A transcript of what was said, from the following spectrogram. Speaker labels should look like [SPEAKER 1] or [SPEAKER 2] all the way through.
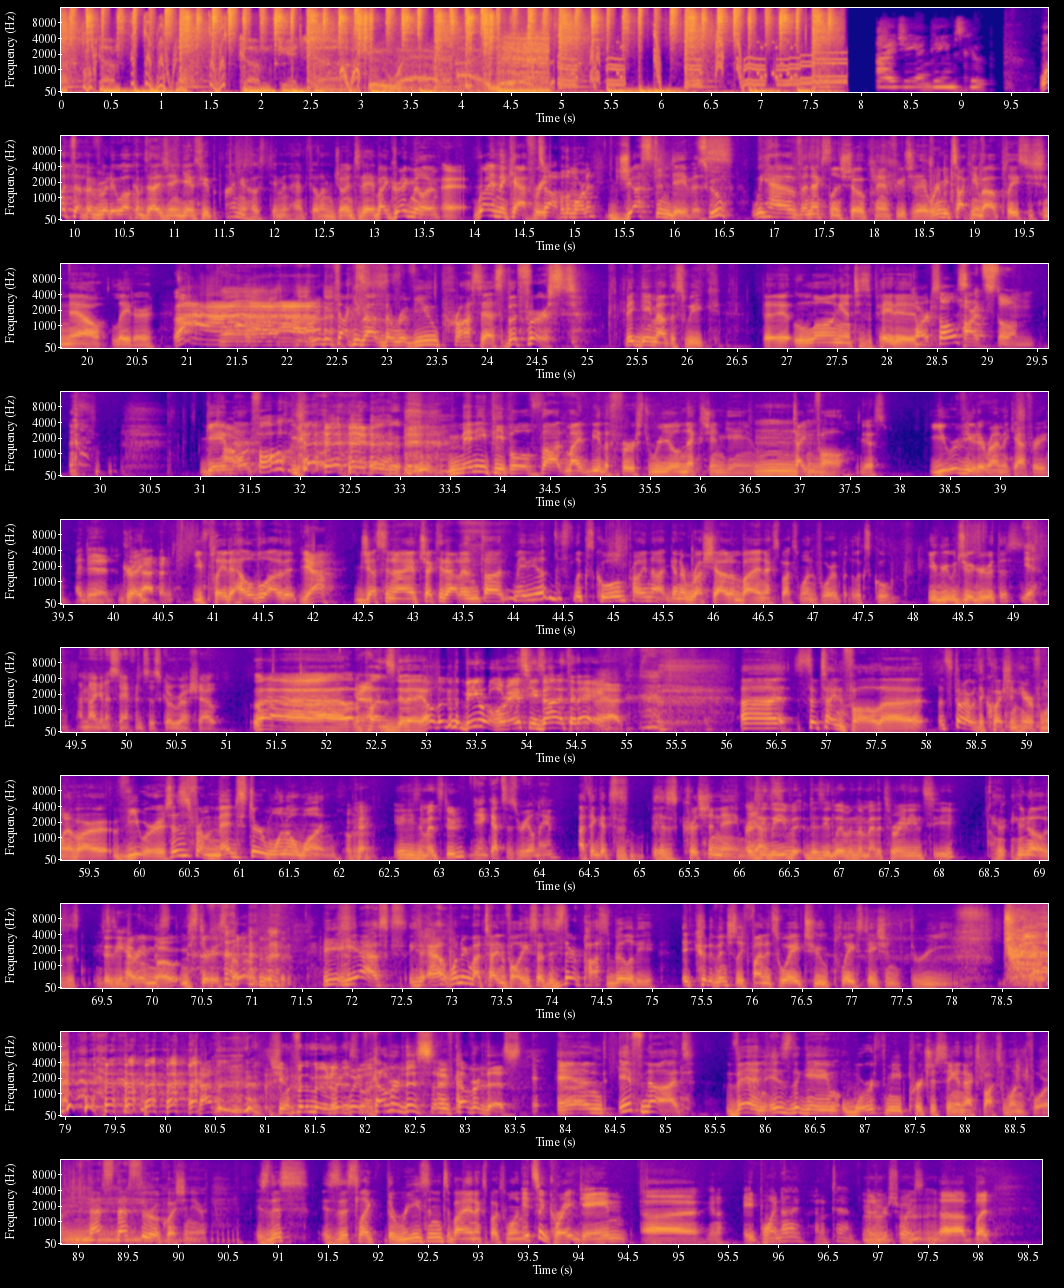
[SPEAKER 1] Come, come, come, come get some.
[SPEAKER 2] IGN Game Scoop.
[SPEAKER 3] What's up, everybody? Welcome to IGN Game Scoop. I'm your host, Damon Hatfield. I'm joined today by Greg Miller,
[SPEAKER 4] Hey.
[SPEAKER 3] Ryan McCaffrey,
[SPEAKER 4] Top of the morning.
[SPEAKER 3] Justin Davis.
[SPEAKER 4] Scoop.
[SPEAKER 3] We have an excellent show planned for you today. We're going to be talking about PlayStation Now later.
[SPEAKER 4] Ah!
[SPEAKER 3] We're going to be talking about the review process. But first, big game out this week. The long anticipated
[SPEAKER 4] Dark Souls?
[SPEAKER 5] Hearthstone.
[SPEAKER 3] game that
[SPEAKER 4] Powerful?
[SPEAKER 3] many people thought might be the first real next gen game,
[SPEAKER 4] Mm.
[SPEAKER 3] Titanfall.
[SPEAKER 4] yes.
[SPEAKER 3] You reviewed it, Ryan McCaffrey.
[SPEAKER 4] I did.
[SPEAKER 3] Greg,
[SPEAKER 4] What happened?
[SPEAKER 3] you've played a hell of a lot of it.
[SPEAKER 4] Yeah.
[SPEAKER 3] Justin and I have checked it out and thought maybe uh, this looks cool. I'm probably not gonna rush out and buy an Xbox One for it, but it looks cool. You agree? Would you agree with this?
[SPEAKER 5] Yeah, I'm not gonna San Francisco rush out.
[SPEAKER 4] Ah, a lot of puns today. Oh, look at the B-roll. Ransky's on it today.
[SPEAKER 5] Yeah.
[SPEAKER 3] Uh, so Titanfall. Uh, let's start out with a question here from one of our viewers. This is from Medster101.
[SPEAKER 4] Okay. You think he's a med student?
[SPEAKER 5] You think that's his real name?
[SPEAKER 3] I think it's his, his Christian name.
[SPEAKER 4] Does
[SPEAKER 3] yes.
[SPEAKER 4] he leave? Does he live in the Mediterranean Sea?
[SPEAKER 3] Who, who knows? This- he's
[SPEAKER 4] Does he have
[SPEAKER 3] very
[SPEAKER 4] a boat?
[SPEAKER 3] mysterious fellow. he, he asks. He's uh, wondering about Titanfall. He says, "Is there a possibility it could eventually find its way to PlayStation 3?"
[SPEAKER 4] Shooting for the moon
[SPEAKER 6] We've,
[SPEAKER 4] this
[SPEAKER 6] we've
[SPEAKER 4] one.
[SPEAKER 6] covered this. We've covered this.
[SPEAKER 3] And if not, then is the game worth me purchasing an Xbox One for? That's that's the real question here. Is this is this like the reason to buy an Xbox One?
[SPEAKER 6] It's a great game. Uh, you know, 8.9 out of 10.
[SPEAKER 3] Mm-hmm,
[SPEAKER 6] Editor's choice. Uh, but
